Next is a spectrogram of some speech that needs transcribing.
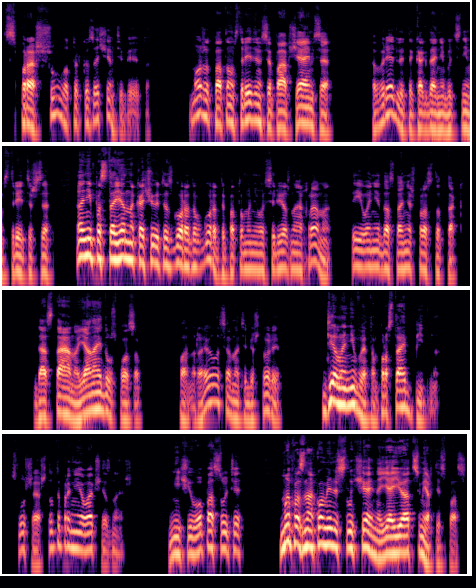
Спрошу, вот только зачем тебе это? Может, потом встретимся, пообщаемся. Вряд ли ты когда-нибудь с ним встретишься. Они постоянно кочуют из города в город, и потом у него серьезная охрана. Ты его не достанешь просто так. Достану, я найду способ. Понравилась она тебе, что ли? Дело не в этом, просто обидно. Слушай, а что ты про нее вообще знаешь? Ничего, по сути. Мы познакомились случайно, я ее от смерти спас.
